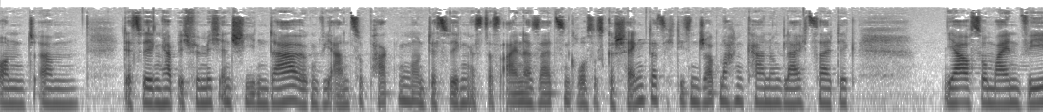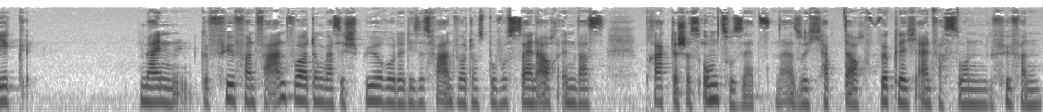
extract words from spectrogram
Und ähm, deswegen habe ich für mich entschieden, da irgendwie anzupacken. Und deswegen ist das einerseits ein großes Geschenk, dass ich diesen Job machen kann und gleichzeitig ja auch so mein Weg, mein Gefühl von Verantwortung, was ich spüre oder dieses Verantwortungsbewusstsein auch in was Praktisches umzusetzen. Also ich habe da auch wirklich einfach so ein Gefühl von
